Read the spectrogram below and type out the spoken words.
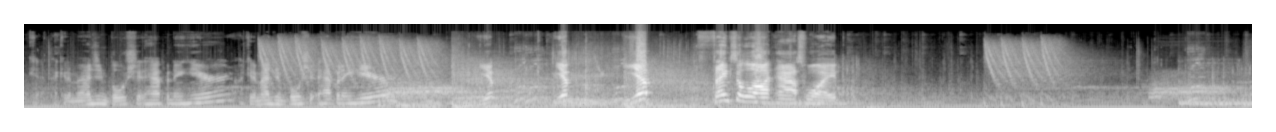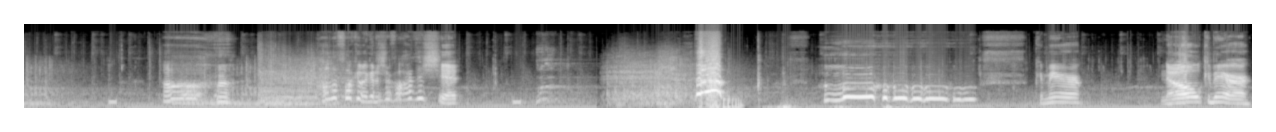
Okay, I can imagine bullshit happening here. I can imagine bullshit happening here. Yep. Yep. Yep. Thanks a lot, asswipe. Oh, how the fuck am I gonna survive this shit? Come here. No, come here.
